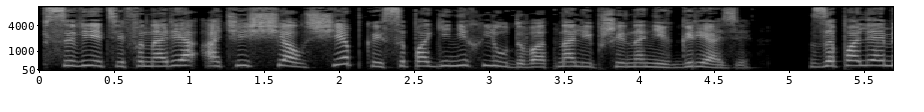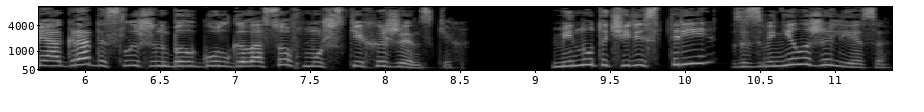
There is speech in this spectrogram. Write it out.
в свете фонаря очищал щепкой сапоги Нехлюдова от налипшей на них грязи. За полями ограды слышен был гул голосов мужских и женских. Минуты через три зазвенело железо.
